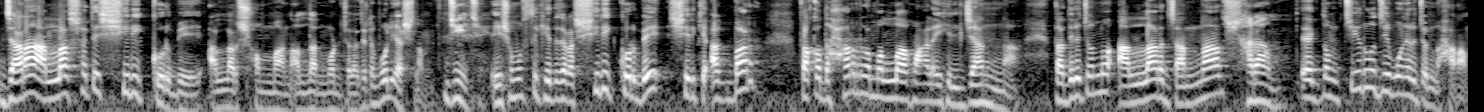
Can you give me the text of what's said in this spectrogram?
যারা আল্লাহর সাথে শিরিক করবে আল্লাহর সম্মান আল্লাহর মর্যাদা যেটা বলি আসলাম জি জি। এই সমস্ত ক্ষেত্রে যারা শিরিক করবে শিরকে আকবার ফাকাদ হারামাল্লাহু আলাইহিল জান্নাহ তাদের জন্য আল্লাহর জান্নাত হারাম। একদম চিরজীবনের জন্য হারাম।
